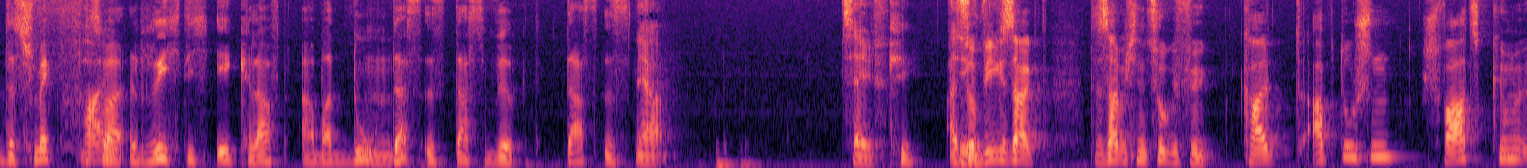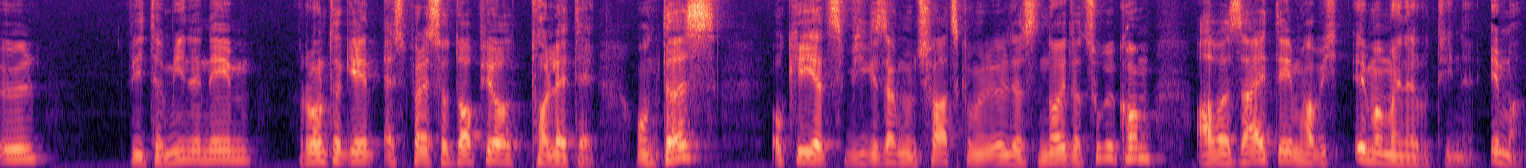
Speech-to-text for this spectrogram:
das schmeckt Fe zwar richtig ekelhaft, aber du, mhm. das ist, das wirkt. Das ist. Ja. Safe. King. Also, wie gesagt, das habe ich hinzugefügt kalt abduschen, Schwarzkümmelöl, Vitamine nehmen, runtergehen, Espresso Doppio, Toilette. Und das, okay, jetzt wie gesagt mit Schwarzkümmelöl, das ist neu dazugekommen, aber seitdem habe ich immer meine Routine, immer.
